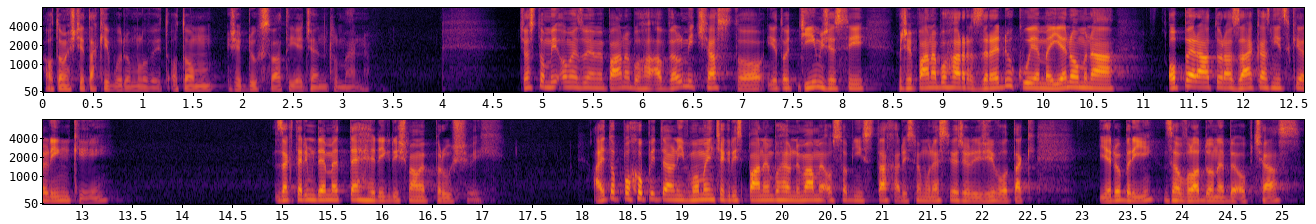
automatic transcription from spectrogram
A o tom ještě taky budu mluvit, o tom, že Duch Svatý je gentleman. Často my omezujeme Pána Boha a velmi často je to tím, že, si, že Pána Boha zredukujeme jenom na operátora zákaznické linky, za kterým jdeme tehdy, když máme průšvih. A je to pochopitelný v momentě, kdy s Pánem Bohem nemáme osobní vztah a když jsme mu nesvěřili život, tak je dobrý zavolat do nebe občas,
